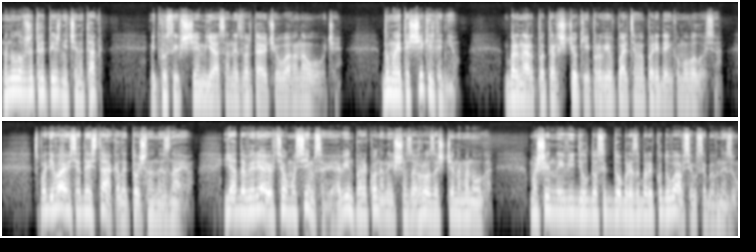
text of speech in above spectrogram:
Минуло вже три тижні, чи не так? Відкусив ще м'яса, не звертаючи увагу на овочі. Думаєте, ще кілька днів? Бернард потер щоки і провів пальцями по ріденькому волосся. Сподіваюся, десь так, але точно не знаю. Я довіряю в цьому Сімсові, а він переконаний, що загроза ще не минула. Машинний відділ досить добре забарикодувався у себе внизу.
